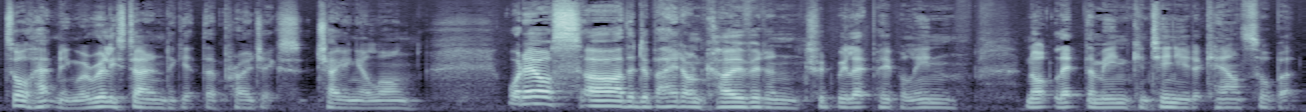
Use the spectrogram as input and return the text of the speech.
it's all happening. We're really starting to get the projects chugging along. What else? Oh, the debate on COVID and should we let people in, not let them in, continued at council. But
